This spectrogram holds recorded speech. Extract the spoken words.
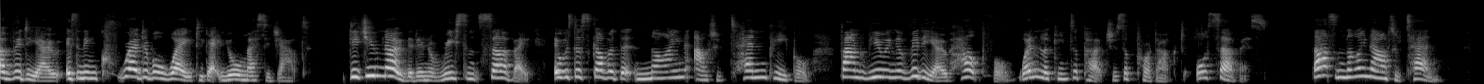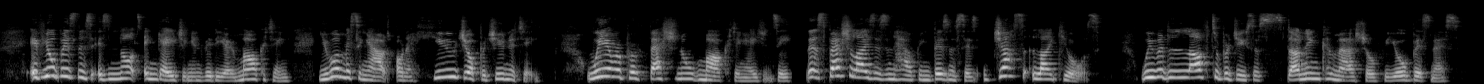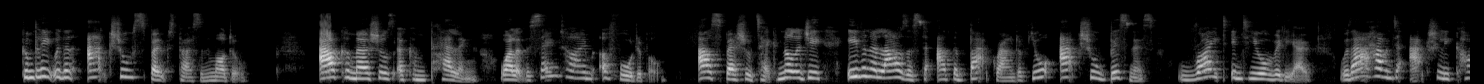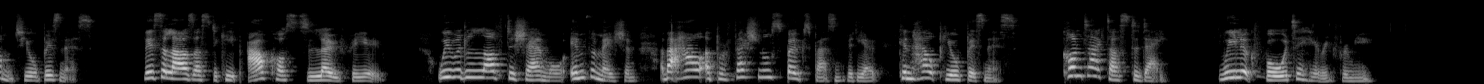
A video is an incredible way to get your message out. Did you know that in a recent survey, it was discovered that 9 out of 10 people found viewing a video helpful when looking to purchase a product or service? That's 9 out of 10. If your business is not engaging in video marketing, you are missing out on a huge opportunity. We are a professional marketing agency that specialises in helping businesses just like yours. We would love to produce a stunning commercial for your business complete with an actual spokesperson model. Our commercials are compelling while at the same time affordable. Our special technology even allows us to add the background of your actual business right into your video without having to actually come to your business. This allows us to keep our costs low for you. We would love to share more information about how a professional spokesperson video can help your business. Contact us today. We look forward to hearing from you.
